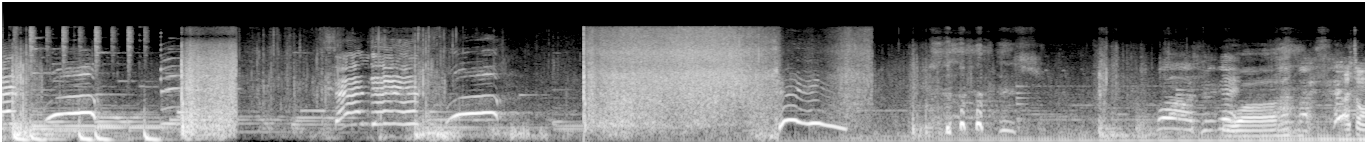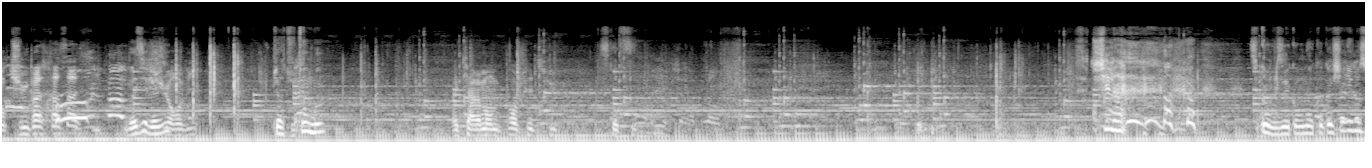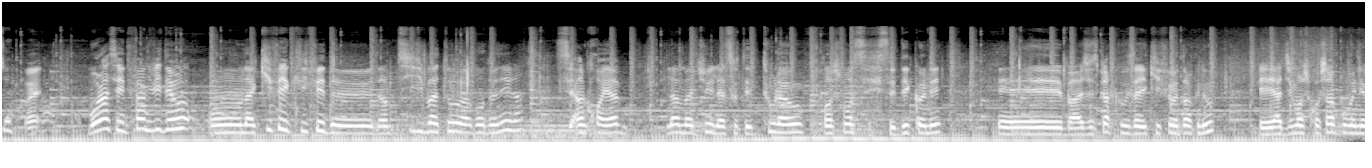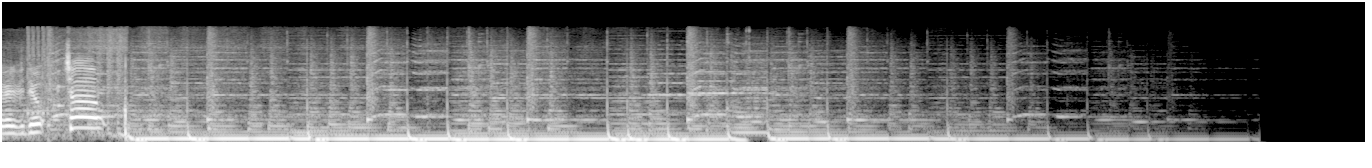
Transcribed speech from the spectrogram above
Oh, je Attends, tu me passeras ça si Vas-y, je vas-y. en vie. Pierre, tu tombes, hein Et carrément me pencher dessus. Ce serait fou. C'est chill. C'est quoi, vous avez commandé un coca chéri, monsieur? Bon là c'est une fin de vidéo, on a kiffé cliffé de- d'un petit bateau abandonné là, c'est incroyable. Là Mathieu il a sauté tout là-haut, franchement c'est- c'est déconné. Et bah j'espère que vous avez kiffé autant que nous. Et à dimanche prochain pour une nouvelle vidéo. Ciao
